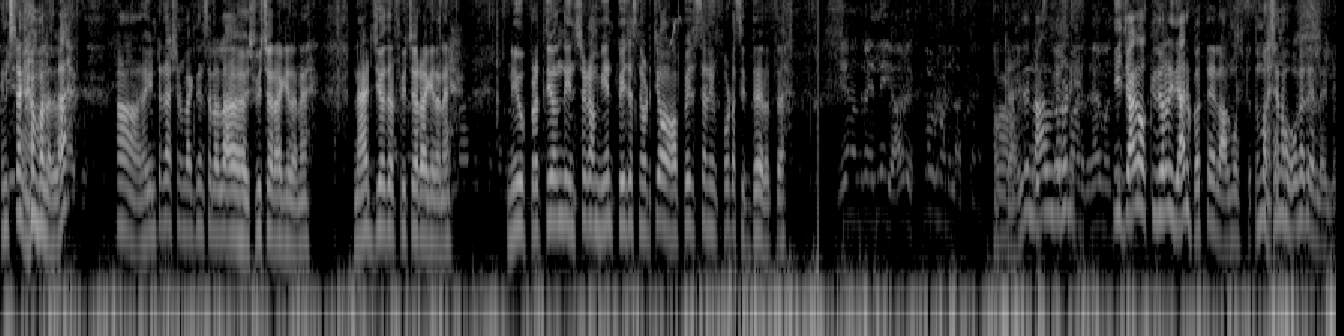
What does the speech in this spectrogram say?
ಇನ್ಸ್ಟಾಗ್ರಾಮಲ್ಲ ಹಾಂ ಇಂಟರ್ನ್ಯಾಷನಲ್ ಮ್ಯಾಗ್ಝಿನ್ಸಲ್ಲೆಲ್ಲ ಫ್ಯೂಚರ್ ಆಗಿದ್ದಾನೆ. ನ್ಯಾಟ್ ಜಿಯೋದಲ್ಲಿ ಫ್ಯೂಚರ್ ಆಗಿದ್ದಾನೆ. ನೀವು ಪ್ರತಿಯೊಂದು ಇನ್ಸ್ಟಾಗ್ರಾಮ್ ಏನು ಪೇಜಸ್ ನೋಡ್ತೀವೋ ಆ ಪೇಜಸ್ನಲ್ಲಿ ನಿಮ್ಮ ಫೋಟೋಸ್ ಇದ್ದೇ ಇರುತ್ತೆ. ಓಕೆ ಇದು ನಾವು ನೋಡಿ ಈ ಜಾಗ ಹೋಗ್ತಿದ್ರಲ್ಲ ಇದು ಯಾರು ಗೊತ್ತೇ ಇಲ್ಲ ಆಲ್ಮೋಸ್ಟ್ ತುಂಬಾ ಜನ ಹೋಗೋದೇ ಇಲ್ಲ ಇಲ್ಲಿ.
